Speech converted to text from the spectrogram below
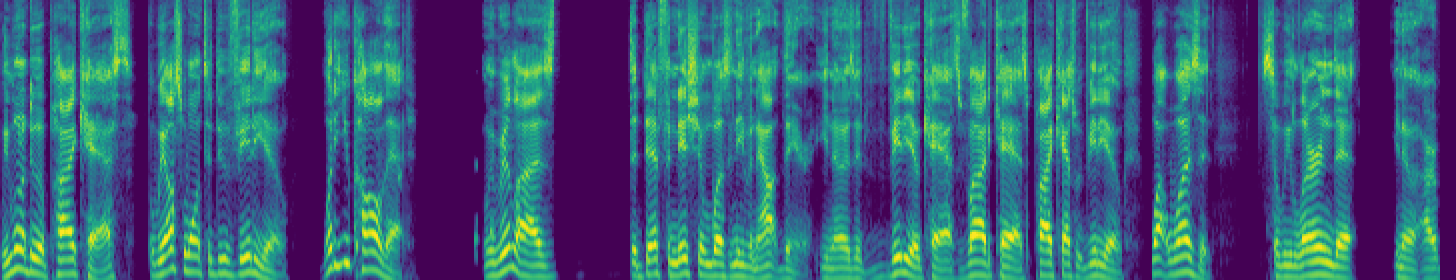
We want to do a podcast, but we also want to do video. What do you call that? And we realized the definition wasn't even out there. You know, is it video cast, vodcast, podcast with video? What was it? So we learned that, you know, our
